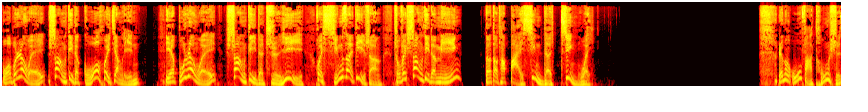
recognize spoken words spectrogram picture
我不认为上帝的国会降临。也不认为上帝的旨意会行在地上，除非上帝的名得到他百姓的敬畏。人们无法同时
